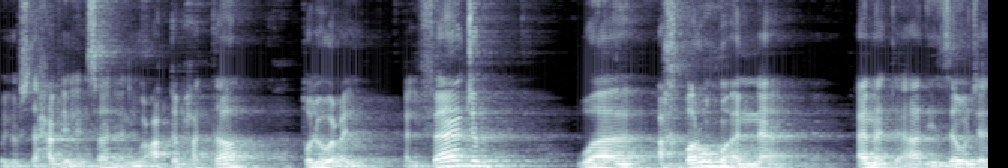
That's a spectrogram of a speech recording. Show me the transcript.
ويستحب للإنسان أن يعقب حتى طلوع الفجر. وأخبروه أن أمة هذه الزوجة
